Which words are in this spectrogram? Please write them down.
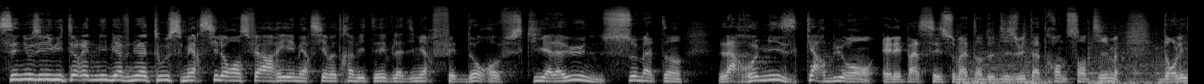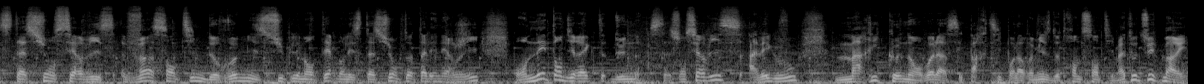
C'est News, il est 8h30, bienvenue à tous. Merci Laurence Ferrari et merci à votre invité Vladimir Fedorovski à la une ce matin. La remise carburant, elle est passée ce matin de 18 à 30 centimes dans les stations-service. 20 centimes de remise supplémentaire dans les stations Total Energy. On est en direct d'une station-service avec vous, Marie Conan. Voilà, c'est parti pour la remise de 30 centimes. A tout de suite Marie.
